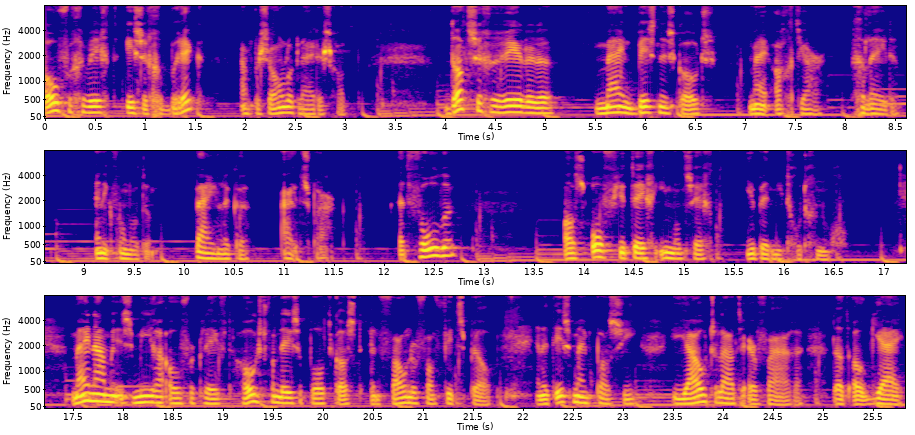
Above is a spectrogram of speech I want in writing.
Overgewicht is een gebrek aan persoonlijk leiderschap. Dat suggereerde mijn businesscoach mij acht jaar geleden. En ik vond het een pijnlijke uitspraak. Het voelde alsof je tegen iemand zegt: Je bent niet goed genoeg. Mijn naam is Mira Overkleeft, host van deze podcast en founder van Fitspel. En het is mijn passie jou te laten ervaren dat ook jij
